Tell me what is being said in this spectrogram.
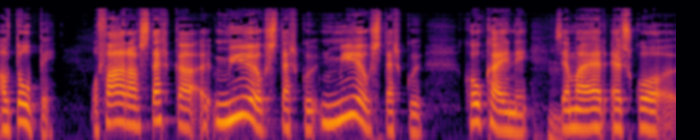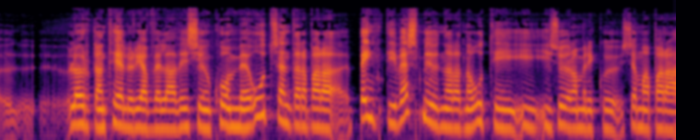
af dópi og það er af sterka, mjög sterku, mjög sterku kókaini sem að er, er sko lauruglan telur jáfnvel að við séum komið útsendara bara beint í vesmiðunar þarna úti í, í, í Söður-Ameríku sem að bara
